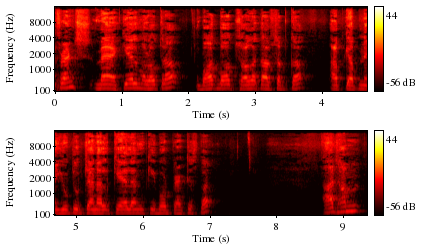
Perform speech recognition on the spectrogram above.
फ्रेंड्स मैं के एल मल्होत्रा बहुत बहुत स्वागत आप सबका, आपके अपने यूट्यूब चैनल के एल एम कीबोर्ड प्रैक्टिस पर. आज हम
